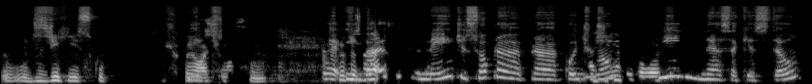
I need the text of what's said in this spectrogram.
o de risco. Acho que foi isso. ótimo assim. É, e basicamente, só para continuar um pouquinho nessa questão,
